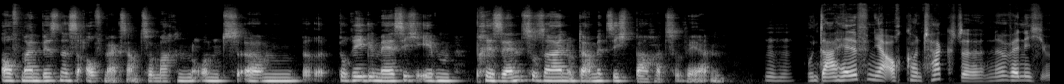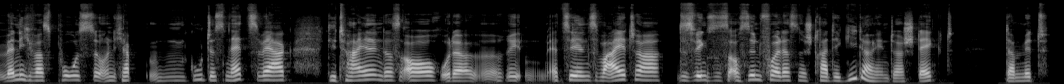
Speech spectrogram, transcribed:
auf mein Business aufmerksam zu machen und ähm, regelmäßig eben präsent zu sein und damit sichtbarer zu werden. Mhm. Und da helfen ja auch Kontakte, ne? wenn ich wenn ich was poste und ich habe ein gutes Netzwerk, die teilen das auch oder äh, erzählen es weiter. Deswegen ist es auch sinnvoll, dass eine Strategie dahinter steckt, damit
